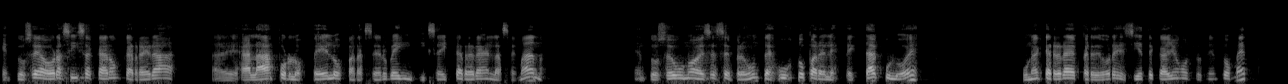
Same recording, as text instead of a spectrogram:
Entonces ahora sí sacaron carreras eh, jaladas por los pelos para hacer 26 carreras en la semana. Entonces uno a veces se pregunta, ¿es justo para el espectáculo esto? Una carrera de perdedores de siete caballos en 800 metros.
